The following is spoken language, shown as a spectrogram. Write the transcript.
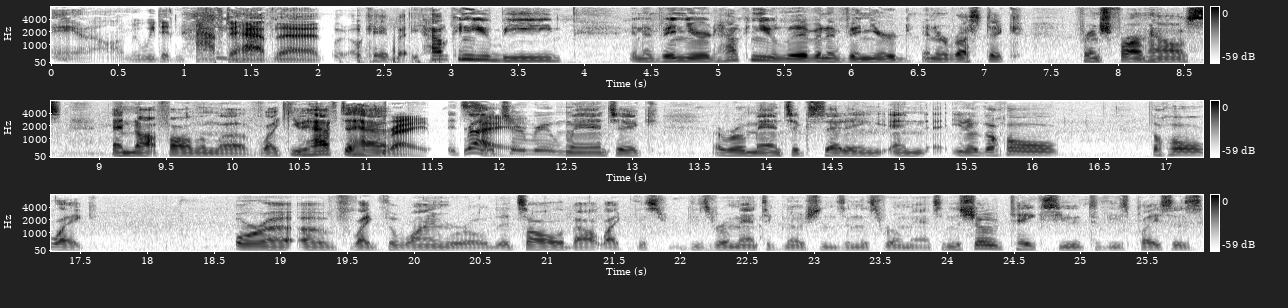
you know, I mean, we didn't have to have that. Okay, but how can you be in a vineyard? How can you live in a vineyard in a rustic French farmhouse and not fall in love? Like you have to have Right, It's right. such a romantic, a romantic setting, and you know the whole, the whole like aura of like the wine world. It's all about like this these romantic notions and this romance, and the show takes you to these places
